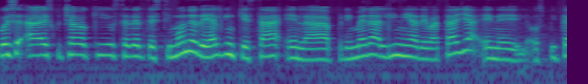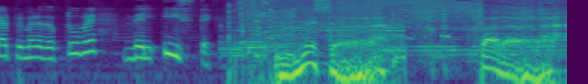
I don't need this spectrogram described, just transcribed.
Pues ha escuchado aquí usted el testimonio de alguien que está en la primera línea de batalla en el Hospital Primero de Octubre del ISTE. Mesa para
